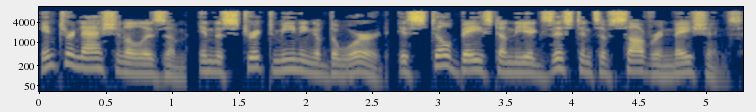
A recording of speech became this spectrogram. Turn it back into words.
Internationalism, in the strict meaning of the word, is still based on the existence of sovereign nations.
